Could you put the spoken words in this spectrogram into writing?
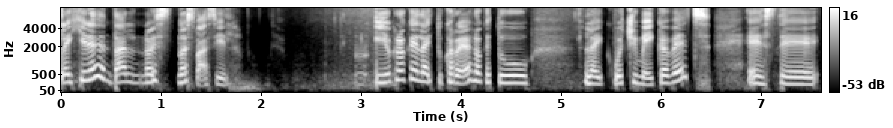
la higiene dental no es, no es fácil. Y yo creo que like, tu carrera es lo que tú, like, what you make of it. Este,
